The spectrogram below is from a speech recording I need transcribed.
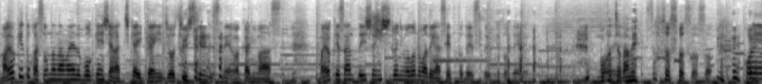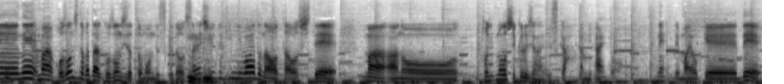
魔除けとかそんな名前の冒険者が地下1階に常駐してるんですね。わかります。魔除けさんと一緒に城に戻るまでがセットですということで。戻っちゃダメ。そうそうそうそうそう。これね、まあご存知の方はご存知だと思うんですけど、最終的にワードナーを倒して、まああのー取り戻してくるじゃないですか、アミュレットを。ね、で、魔除けで、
